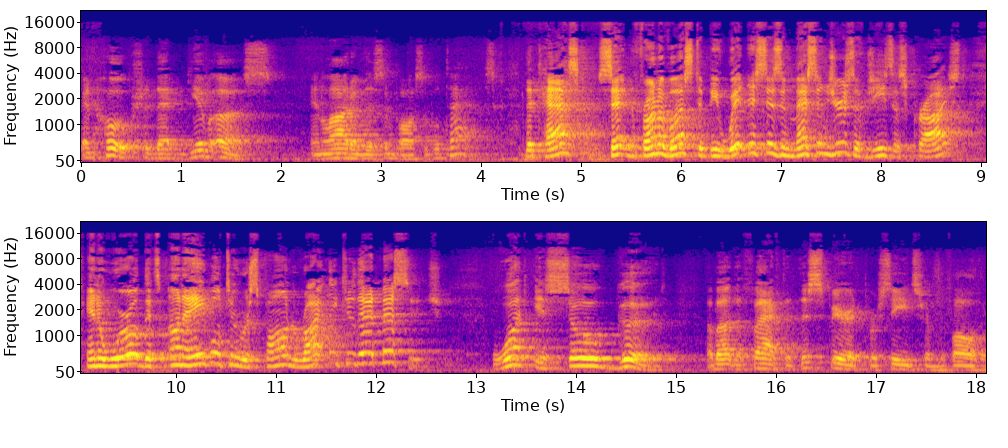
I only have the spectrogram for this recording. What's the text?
and hope should that give us in light of this impossible task? The task set in front of us to be witnesses and messengers of Jesus Christ in a world that's unable to respond rightly to that message. What is so good about the fact that this Spirit proceeds from the Father?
